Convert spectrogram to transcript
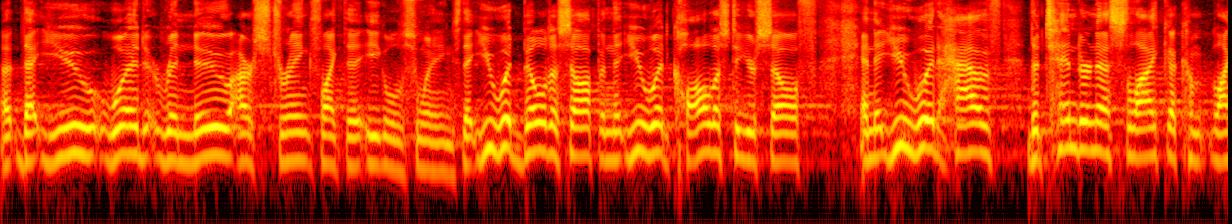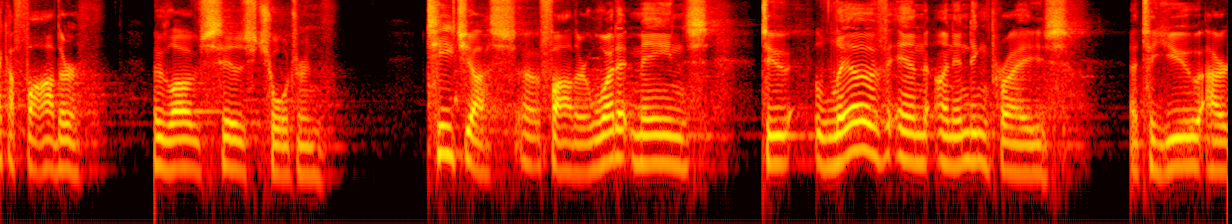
uh, that you would renew our strength like the eagle's wings, that you would build us up, and that you would call us to yourself, and that you would have the tenderness like a, like a father who loves his children. Teach us, uh, Father, what it means to live in unending praise uh, to you, our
